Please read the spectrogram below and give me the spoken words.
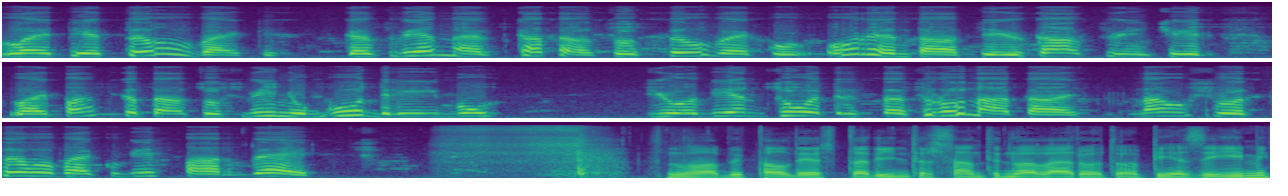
lai tie cilvēki, kas vienmēr skatās uz cilvēku orientāciju, kāds viņš ir, lai paskatās uz viņu gudrību, jo viens otrs tas runātājs nav šo cilvēku vispār vērts. Labi, paldies par interesanti novēroto piezīmi.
